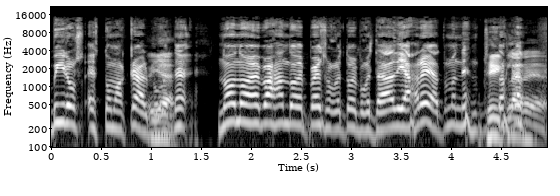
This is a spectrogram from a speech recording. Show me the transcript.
virus estomacal. porque Yeah. te- no, no, es bajando de peso que estoy, porque te da diarrea, ¿tú me entiendes? Sí, claro. yeah.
